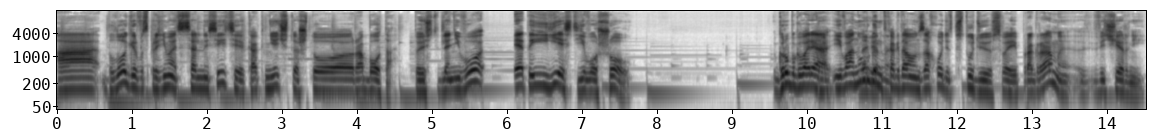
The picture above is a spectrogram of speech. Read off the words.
а блогер воспринимает социальные сети как нечто, что работа. То есть для него это и есть его шоу. Грубо говоря, Да, Иван Ургант, наверное. когда он заходит в студию своей программы э, вечерней,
